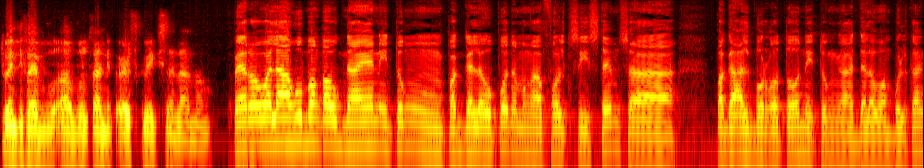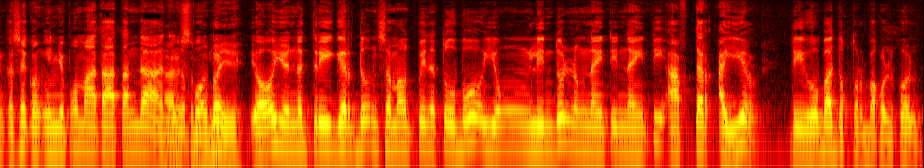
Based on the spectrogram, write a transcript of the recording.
25 uh, volcanic earthquakes na lamang. Pero wala ho bang kaugnayan itong paggalaw po ng mga fault system sa pag-aalboroto nitong ah, dalawang bulkan? Kasi kung inyo po matatandaan, ano Halos po, y- oo, yung nag-trigger doon sa Mount Pinatubo, yung lindol noong 1990 after a year. Di ho ba, Dr. Bacolcol?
